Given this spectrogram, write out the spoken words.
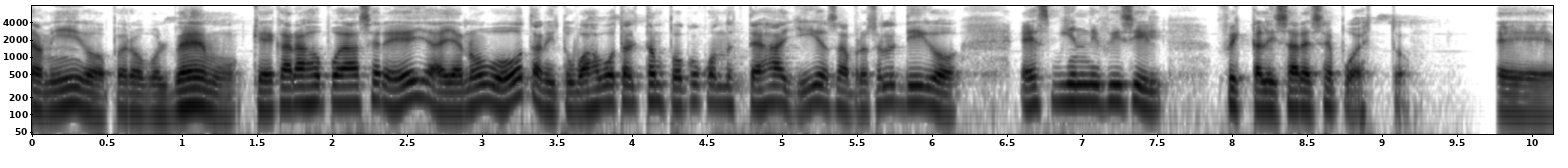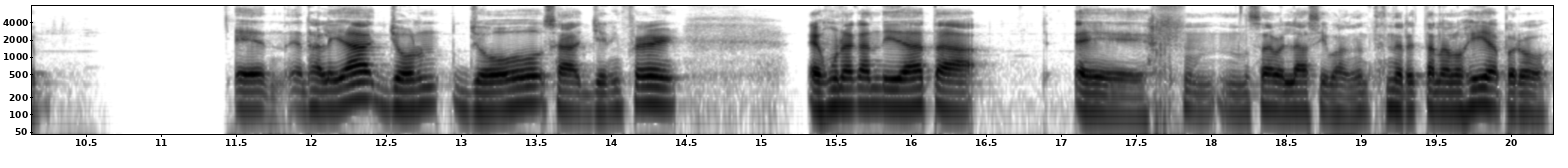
amigo, pero volvemos. ¿Qué carajo puede hacer ella? Ella no vota, ni tú vas a votar tampoco cuando estés allí. O sea, por eso les digo, es bien difícil fiscalizar ese puesto. Eh, en, realidad, yo, yo, o sea, Jennifer es una candidata, eh, no sé, ¿verdad? Si van a entender esta analogía, pero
